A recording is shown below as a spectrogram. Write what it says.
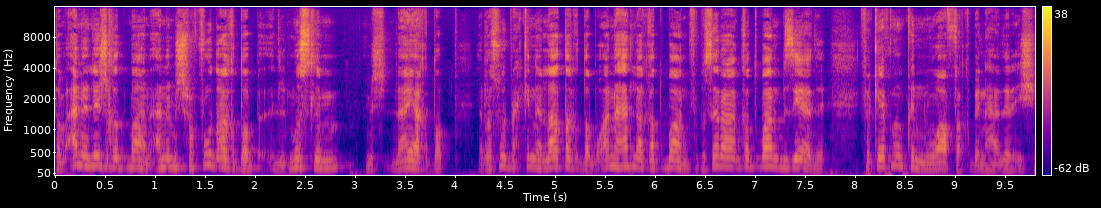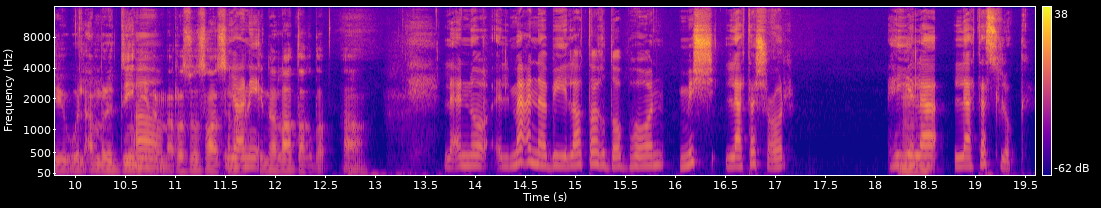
طب أنا ليش غضبان؟ أنا مش مفروض أغضب. المسلم مش لا يغضب. الرسول بحكي لنا لا تغضب وأنا هلا غضبان فبصير غضبان بزيادة. فكيف ممكن نوافق بين هذا الإشي والأمر الديني آه. لما الرسول صلى الله عليه وسلم يعني بحكي لنا لا تغضب؟ آه. لأنه المعنى بلا تغضب هون مش لا تشعر هي. لا لا تسلك.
